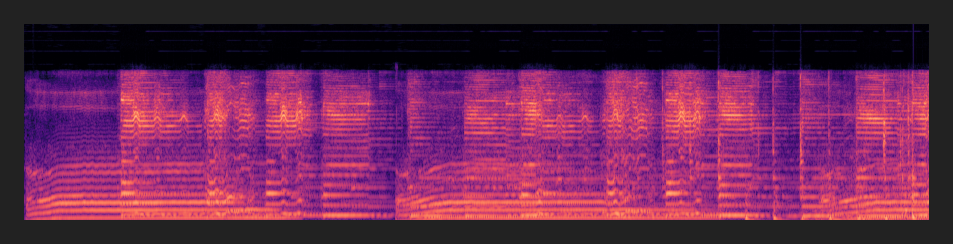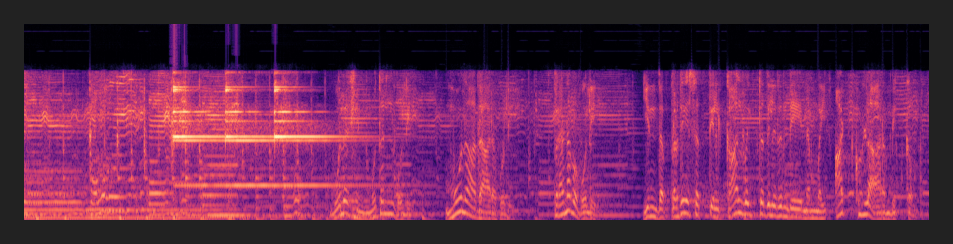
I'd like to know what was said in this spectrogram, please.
உலகின் முதல் ஒலி மூலாதார ஒலி பிரணவ ஒலி. இந்த பிரதேசத்தில் கால் வைத்ததிலிருந்தே நம்மை ஆட்கொள்ள ஆரம்பிக்கும்.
